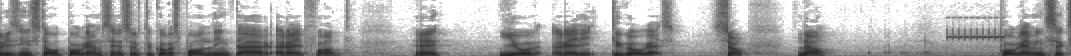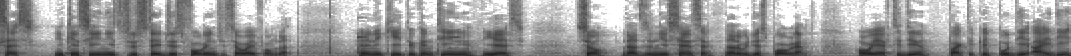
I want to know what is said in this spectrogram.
please install program sensor to corresponding tire right front. And you're ready to go guys. So now programming success. You can see it needs to stay just four inches away from that. Any key to continue? Yes. So that's the new sensor that we just programmed. All we have to do practically put the ID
